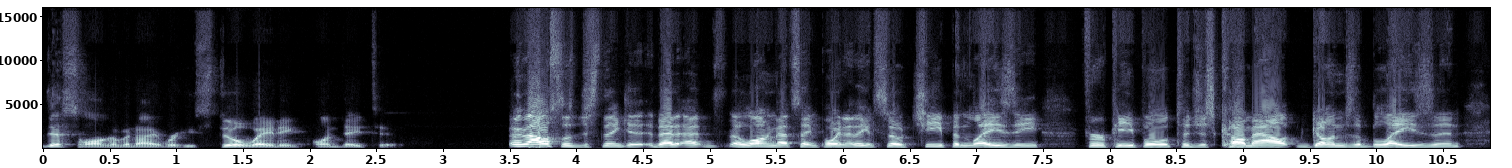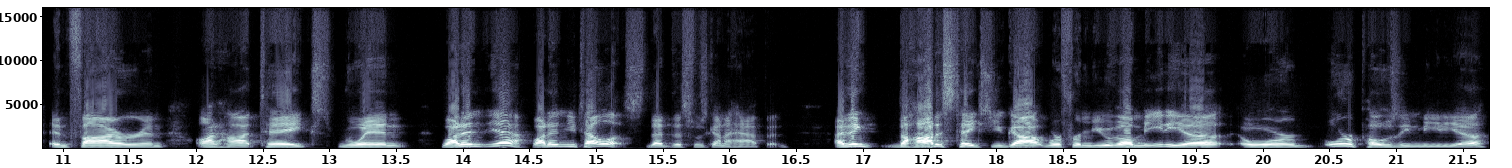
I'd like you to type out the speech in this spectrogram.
this long of a night where he's still waiting on day two. And I also just think that uh, along that same point, I think it's so cheap and lazy for people to just come out guns ablazing and firing on hot takes when why didn't yeah why didn't you tell us that this was going to happen? I think the hottest takes you got were from U of L media or or opposing media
